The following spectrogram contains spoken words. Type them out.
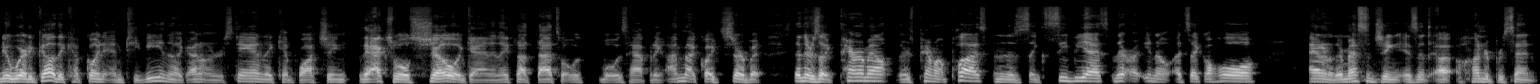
knew where to go. They kept going to MTV and they're like, I don't understand. They kept watching the actual show again and they thought that's what was what was happening. I'm not quite sure, but then there's like Paramount, there's Paramount Plus, and then there's like CBS. There are, you know, it's like a whole I don't know, their messaging isn't hundred percent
